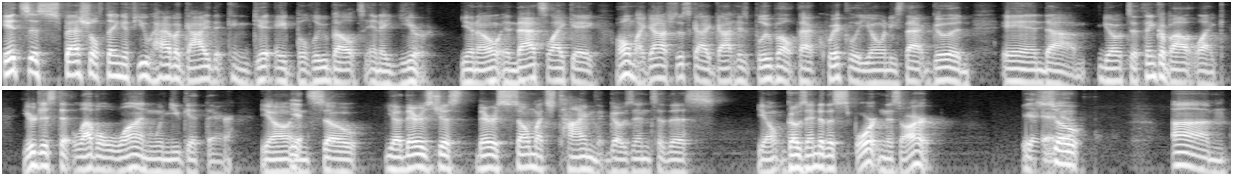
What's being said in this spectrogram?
it's a special thing if you have a guy that can get a blue belt in a year, you know, and that's like a oh my gosh, this guy got his blue belt that quickly, you know, and he's that good. And um, you know, to think about like you're just at level 1 when you get there, you know, Yeah. and so you know, there's just there is so much time that goes into this, you know, goes into this sport and this art. Yeah. So, um,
